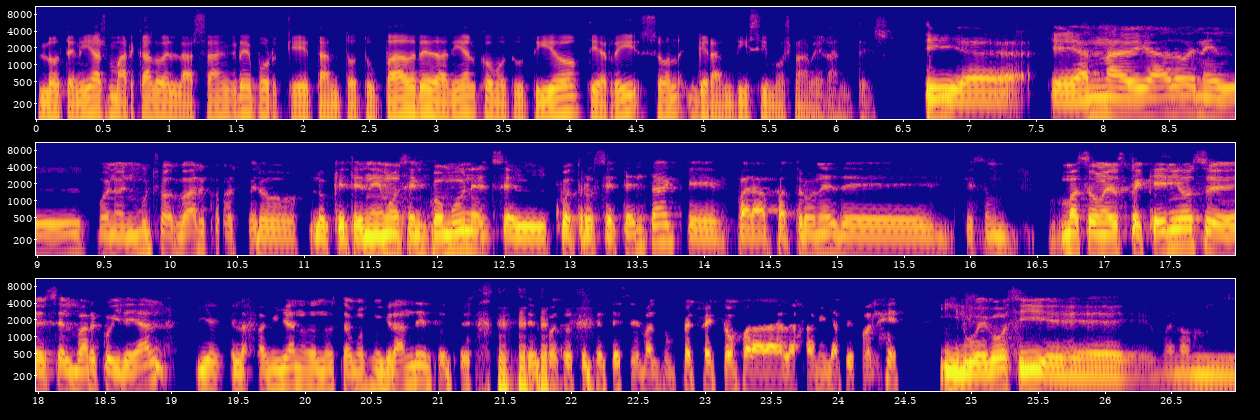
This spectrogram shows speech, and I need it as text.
lo tenías marcado en la sangre porque tanto tu padre Daniel como tu tío Thierry son grandísimos navegantes. Sí, eh, que han navegado en el, bueno, en muchos barcos, pero lo que tenemos en común es el 470, que para patrones de, que son más o menos pequeños es el barco ideal y en la familia no, no estamos muy grandes, entonces el 470 es el barco perfecto para la familia Peponet. Y luego sí, eh, bueno, mi,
